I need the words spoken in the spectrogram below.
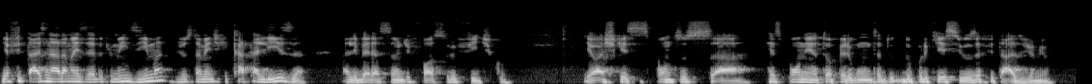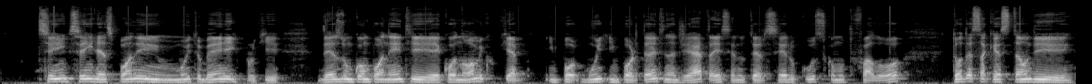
E a fitase nada mais é do que uma enzima, justamente que catalisa a liberação de fósforo fítico. E eu acho que esses pontos uh, respondem a tua pergunta do, do porquê se usa fitase, Jamil. Sim, sim, respondem muito bem, Henrique, porque desde um componente econômico, que é impor, muito importante na dieta, aí sendo o terceiro custo, como tu falou, toda essa questão de,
